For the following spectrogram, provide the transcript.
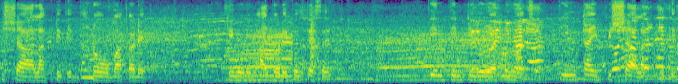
বিশাল আকৃতির, দানব আকারে একটি গরু ভাই দড়ি খুলতেছে। তিন, তিনটি গরু এখনও আছে, তিনটাই বিশাল আকৃতির,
